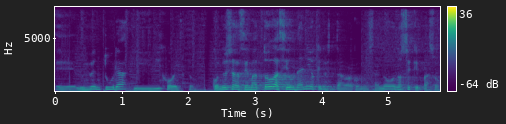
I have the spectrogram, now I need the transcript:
eh, Luis Ventura y dijo esto. Cuando ella se mató, hacía un año que no estaba con ella, no, no sé qué pasó.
